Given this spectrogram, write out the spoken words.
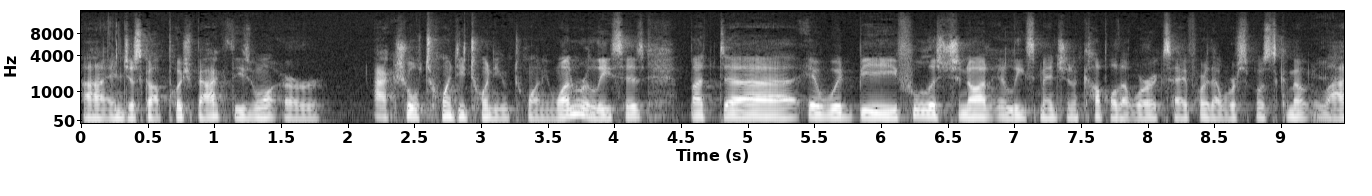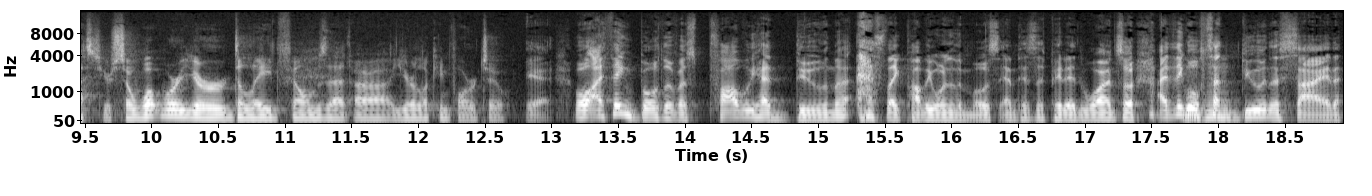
uh, and just got pushed back. These one are actual 2020-21 releases, but uh, it would be foolish to not at least mention a couple that we're excited for that were supposed to come out last year. So, what were your delayed films that uh, you're looking forward to? Yeah. Well, I think both of us probably had Dune as like probably one of the most anticipated ones. So I think we'll set Dune aside.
